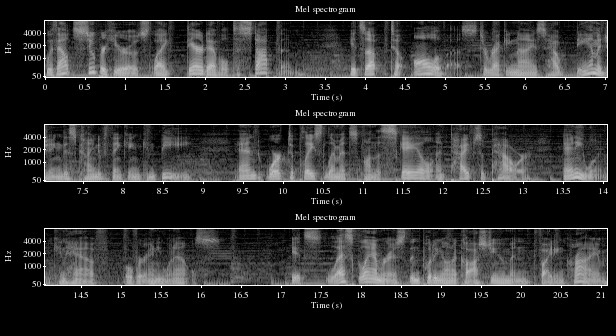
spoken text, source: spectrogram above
without superheroes like Daredevil to stop them, it's up to all of us to recognize how damaging this kind of thinking can be and work to place limits on the scale and types of power anyone can have over anyone else. It's less glamorous than putting on a costume and fighting crime,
